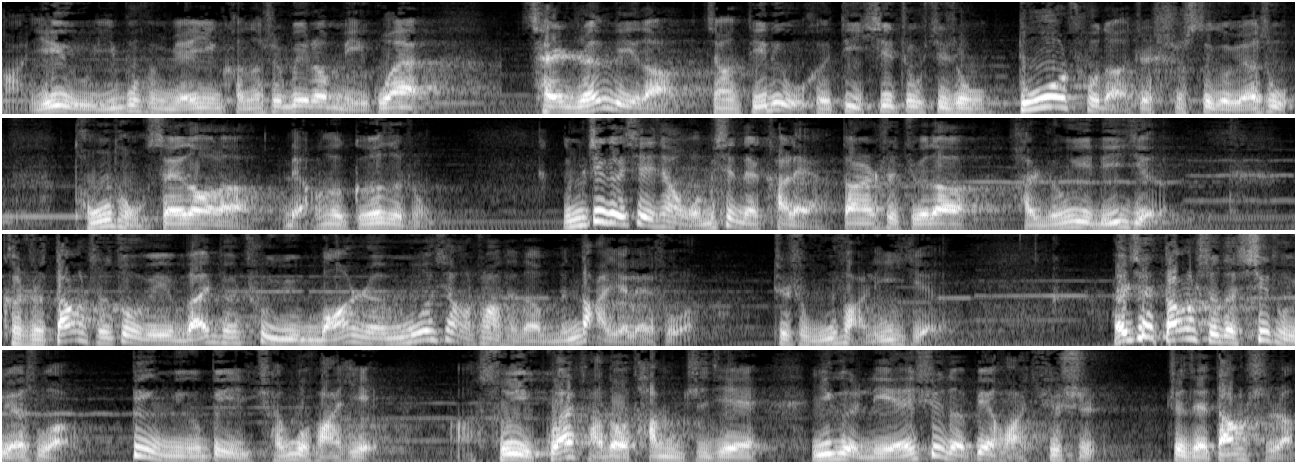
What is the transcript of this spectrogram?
啊，也有一部分原因可能是为了美观，才人为的将第六和第七周期中多出的这十四个元素统统塞到了两个格子中。那么这个现象，我们现在看来，当然是觉得很容易理解的。可是当时作为完全处于盲人摸象状态的门大爷来说，这是无法理解的。而且当时的稀土元素啊，并没有被全部发现啊，所以观察到它们之间一个连续的变化趋势，这在当时啊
